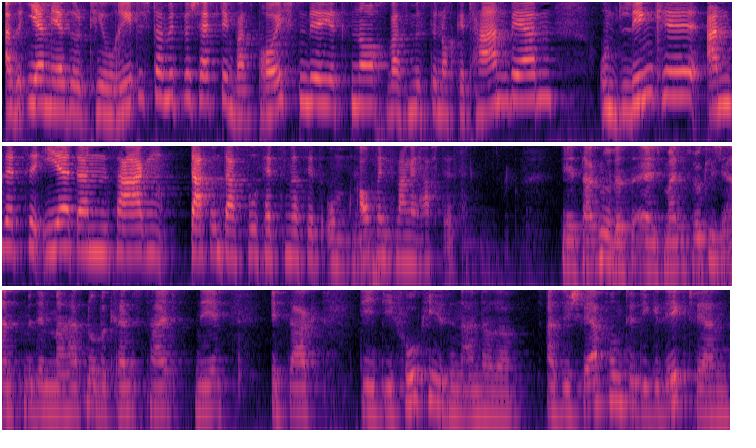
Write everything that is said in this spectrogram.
also eher mehr so theoretisch damit beschäftigen, was bräuchten wir jetzt noch, was müsste noch getan werden und linke Ansätze eher dann sagen, das und das, so setzen wir es jetzt um, mhm. auch wenn es mangelhaft ist. Nee, ich sage nur, dass, äh, ich meine es wirklich ernst mit dem, man hat nur begrenzt Zeit. Nee, ich sage, die, die Foki sind andere. Also die Schwerpunkte, die gelegt werden.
